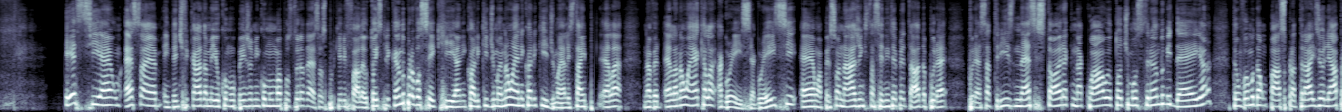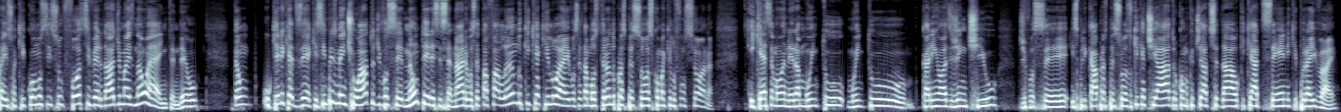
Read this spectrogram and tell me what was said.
Esse é, essa é identificada meio como Benjamin como uma postura dessas, porque ele fala: eu estou explicando para você que a Nicole Kidman não é a Nicole Kidman, ela está, ela, na verdade, ela não é aquela a Grace. A Grace é uma personagem que está sendo interpretada por, por essa atriz nessa história na qual eu estou te mostrando uma ideia. Então vamos dar um passo para trás e olhar para isso aqui como se isso fosse verdade, mas não é, entendeu? Então, o que ele quer dizer é que simplesmente o ato de você não ter esse cenário, você está falando o que, que aquilo é e você está mostrando para as pessoas como aquilo funciona. E que essa é uma maneira muito, muito carinhosa e gentil de você explicar para as pessoas o que, que é teatro, como que o teatro se dá, o que, que é arte cênica e por aí vai.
